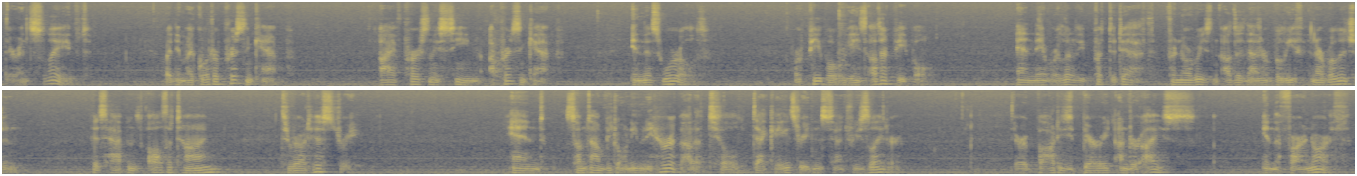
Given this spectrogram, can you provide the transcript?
They're enslaved. Or they might go to a prison camp. I've personally seen a prison camp in this world where people against other people and they were literally put to death for no reason other than their belief in a religion. This happens all the time throughout history. And sometimes we don't even hear about it till decades or even centuries later. There are bodies buried under ice in the far north.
